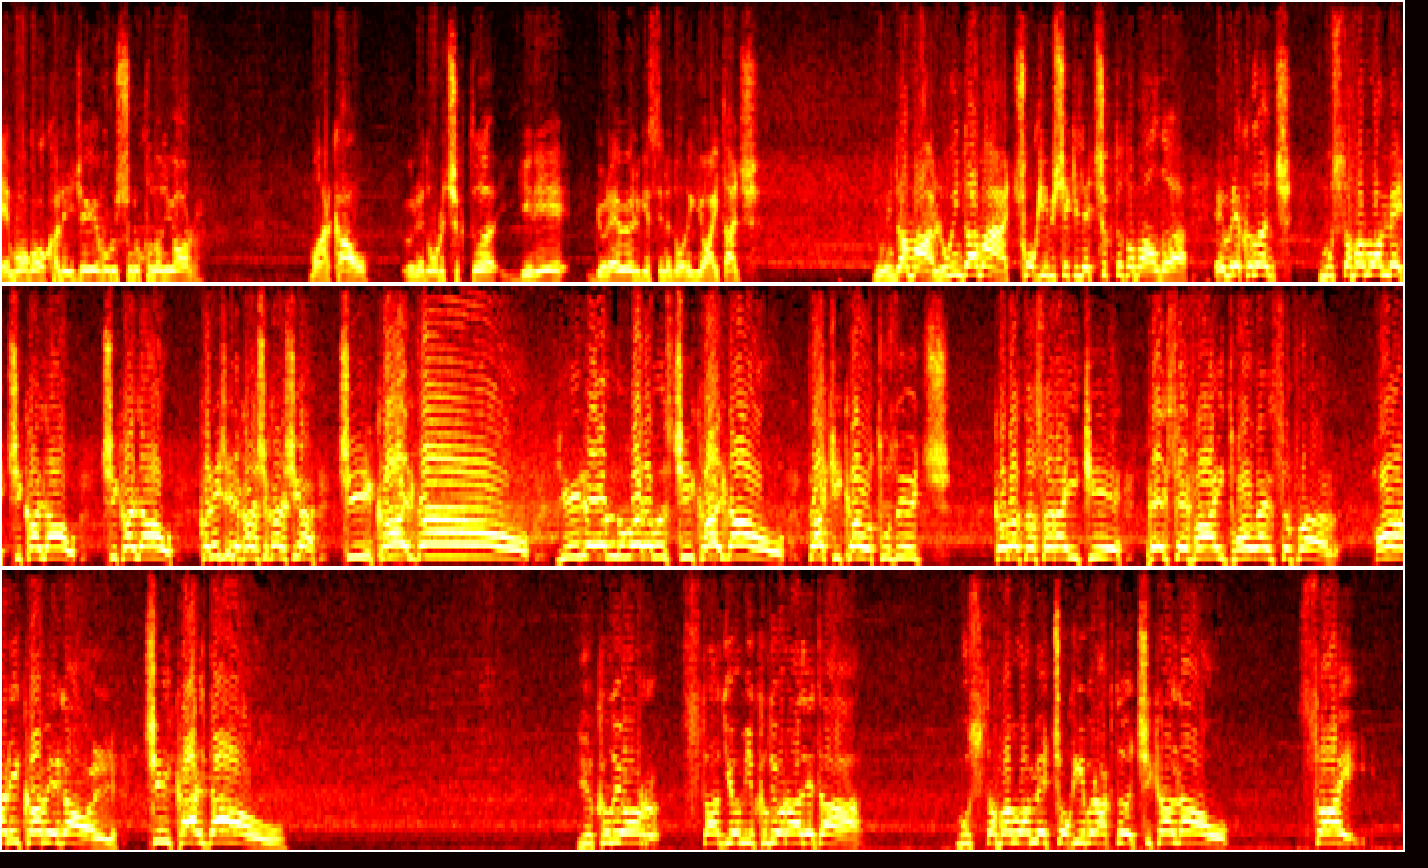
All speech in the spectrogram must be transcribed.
Emogo kaleci vuruşunu kullanıyor. Markao öne doğru çıktı. Geri görev bölgesine doğru gidiyor Aytaç. Luyendama, Luyendama çok iyi bir şekilde çıktı topu aldı. Emre Kılınç, Mustafa Muhammed, Çikaldao, Çikaldao, kaleciyle karşı karşıya. Çikaldao! Yeni on numaramız Çikaldao. Dakika 33. Galatasaray 2, PSV Eindhoven 0. Harika bir gol. Çikaldao. Yıkılıyor. Stadyum yıkılıyor adeta. Mustafa Muhammed çok iyi bıraktı. Çikaldao. Sağ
